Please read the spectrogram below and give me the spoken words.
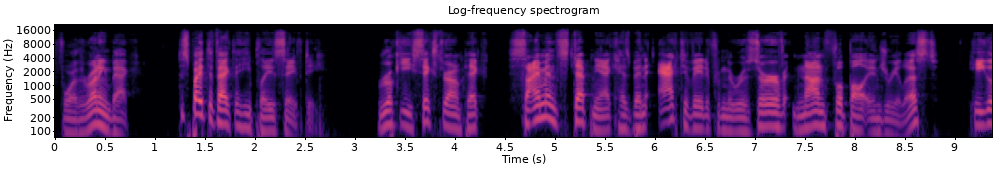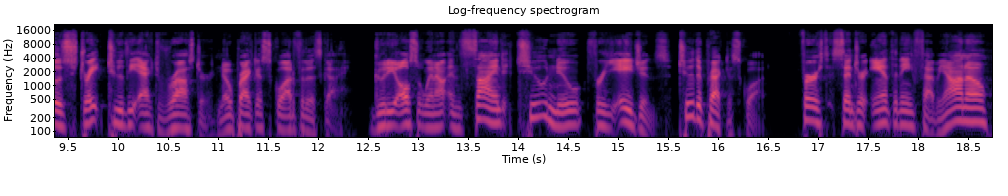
for the running back, despite the fact that he plays safety. Rookie sixth round pick Simon Stepaniak has been activated from the reserve non football injury list. He goes straight to the active roster. No practice squad for this guy. Goody also went out and signed two new free agents to the practice squad. First, center Anthony Fabiano.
